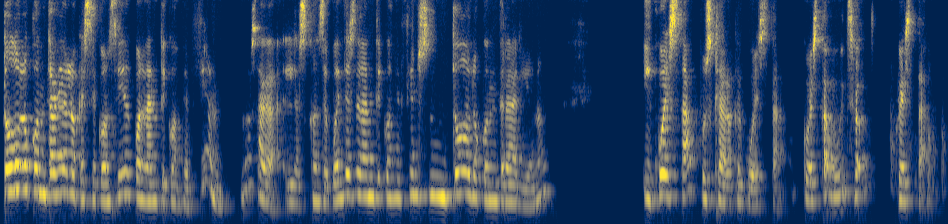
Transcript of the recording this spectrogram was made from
todo lo contrario a lo que se consigue con la anticoncepción. ¿no? O sea, las consecuencias de la anticoncepción son todo lo contrario, ¿no? Y cuesta, pues claro que cuesta, cuesta mucho, cuesta. O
